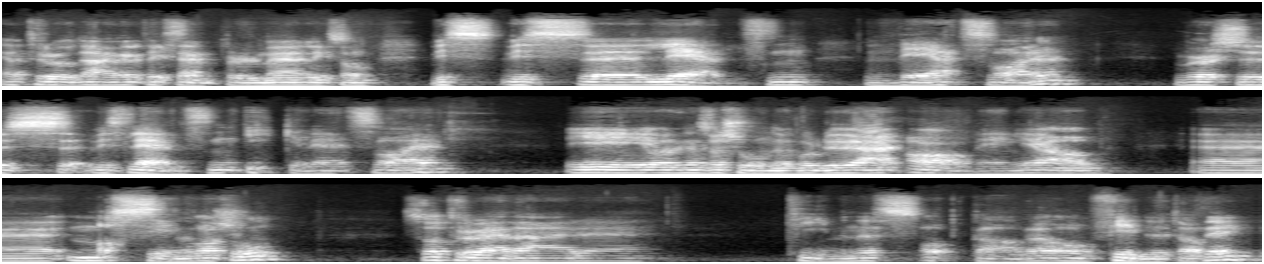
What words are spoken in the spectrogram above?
Jeg tror Det er jo et eksempel med liksom, hvis, hvis ledelsen vet svaret, versus hvis ledelsen ikke vet svaret i organisasjoner hvor du er avhengig av eh, masse innovasjon, så tror jeg det er eh, teamenes oppgave å finne ut av ting.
